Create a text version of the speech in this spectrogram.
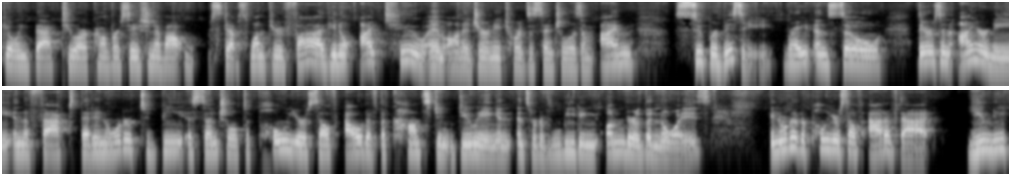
going back to our conversation about steps one through five, you know, I too am on a journey towards essentialism. I'm super busy, right? And so there's an irony in the fact that in order to be essential, to pull yourself out of the constant doing and, and sort of leading under the noise, in order to pull yourself out of that, you need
